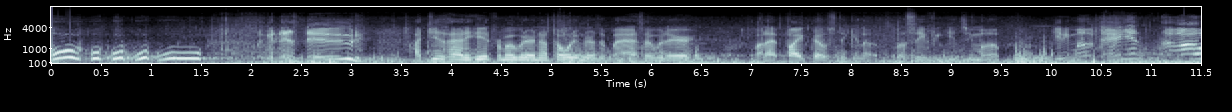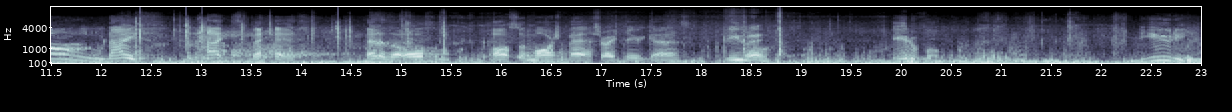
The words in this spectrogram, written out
Ooh, hoo, hoo, hoo, hoo. look at this dude. I just had a hit from over there and I told him there's a bass over there by that pipe that was sticking up. Let's see if he gets him up. Get him up, Daniel. Oh, nice. Nice bass. That is an awesome, awesome marsh bass right there, guys. Beautiful. Beautiful. Beauty.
